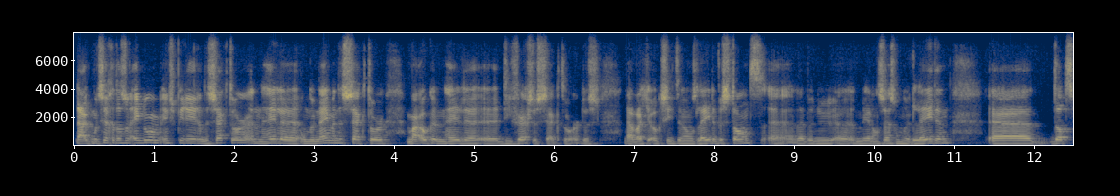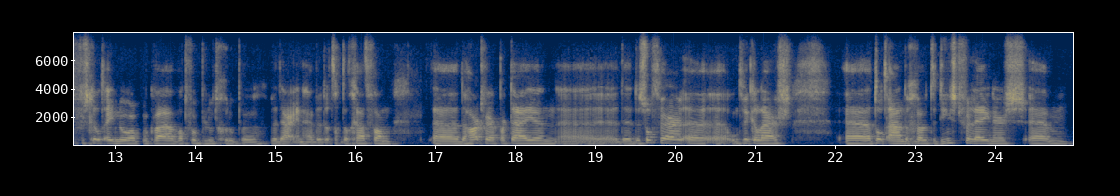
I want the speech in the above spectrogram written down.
nou, ik moet zeggen, dat is een enorm inspirerende sector. Een hele ondernemende sector, maar ook een hele uh, diverse sector. Dus nou, wat je ook ziet in ons ledenbestand. Uh, we hebben nu meer dan 600 leden. dat verschilt enorm qua wat voor bloedgroepen we daarin hebben. Dat, dat gaat van de hardwarepartijen, uh, de, de softwareontwikkelaars, uh, tot aan de grote dienstverleners um,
